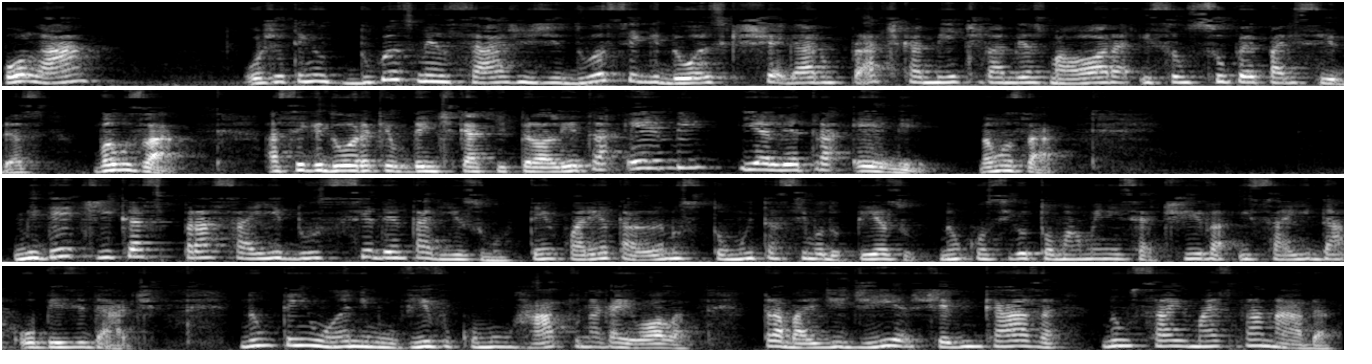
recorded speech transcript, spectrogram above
Olá! Hoje eu tenho duas mensagens de duas seguidoras que chegaram praticamente na mesma hora e são super parecidas. Vamos lá. A seguidora que eu vou identificar aqui pela letra M e a letra N. Vamos lá. Me dê dicas para sair do sedentarismo. Tenho 40 anos, estou muito acima do peso, não consigo tomar uma iniciativa e sair da obesidade. Não tenho ânimo vivo como um rato na gaiola. Trabalho de dia, chego em casa, não saio mais para nada.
